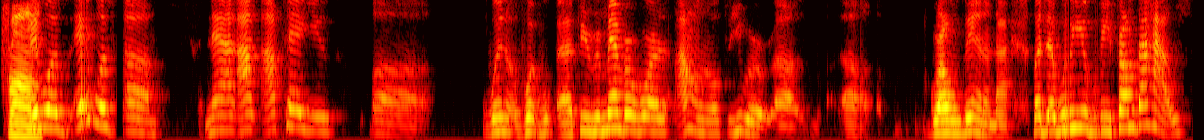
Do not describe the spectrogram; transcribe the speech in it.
from? It was. It was. Um. Now I, I'll tell you. Uh. When what if you remember where I don't know if you were uh, uh, grown then or not. But we be from the house.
